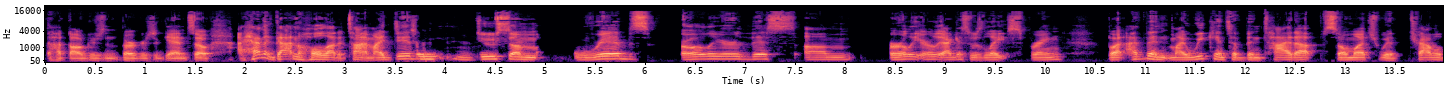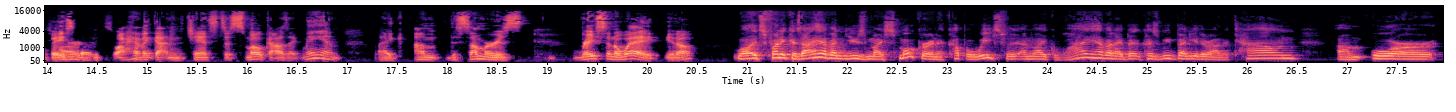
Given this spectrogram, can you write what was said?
the hot doggers and burgers again. So I haven't gotten a whole lot of time. I did mm-hmm. do some ribs earlier this um, early, early, I guess it was late spring. But I've been my weekends have been tied up so much with travel baseball, so I haven't gotten the chance to smoke. I was like, man, like I'm the summer is racing away, you know. Well, it's funny because I haven't used my smoker in a couple weeks. I'm like, why haven't I been? Because we've been either out of town um, or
